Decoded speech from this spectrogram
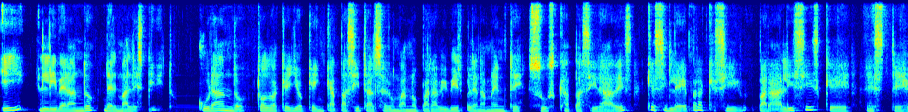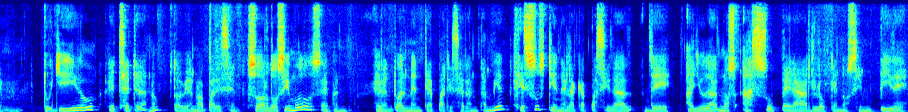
y liberando del mal espíritu curando todo aquello que incapacita al ser humano para vivir plenamente sus capacidades, que si lepra, que si parálisis, que este tullido, etcétera, ¿no? Todavía no aparecen sordos y mudos, eventualmente aparecerán también. Jesús tiene la capacidad de ayudarnos a superar lo que nos impide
